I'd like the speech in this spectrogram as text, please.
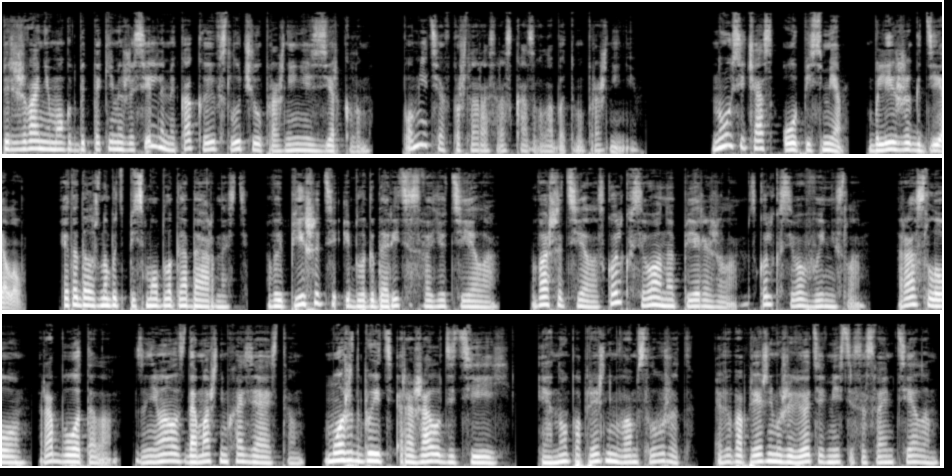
Переживания могут быть такими же сильными, как и в случае упражнения с зеркалом. Помните, я в прошлый раз рассказывала об этом упражнении? Ну, сейчас о письме, ближе к делу. Это должно быть письмо благодарность. Вы пишете и благодарите свое тело. Ваше тело, сколько всего оно пережило, сколько всего вынесло. Росло, работало, занималось домашним хозяйством. Может быть, рожало детей. И оно по-прежнему вам служит. И вы по-прежнему живете вместе со своим телом.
